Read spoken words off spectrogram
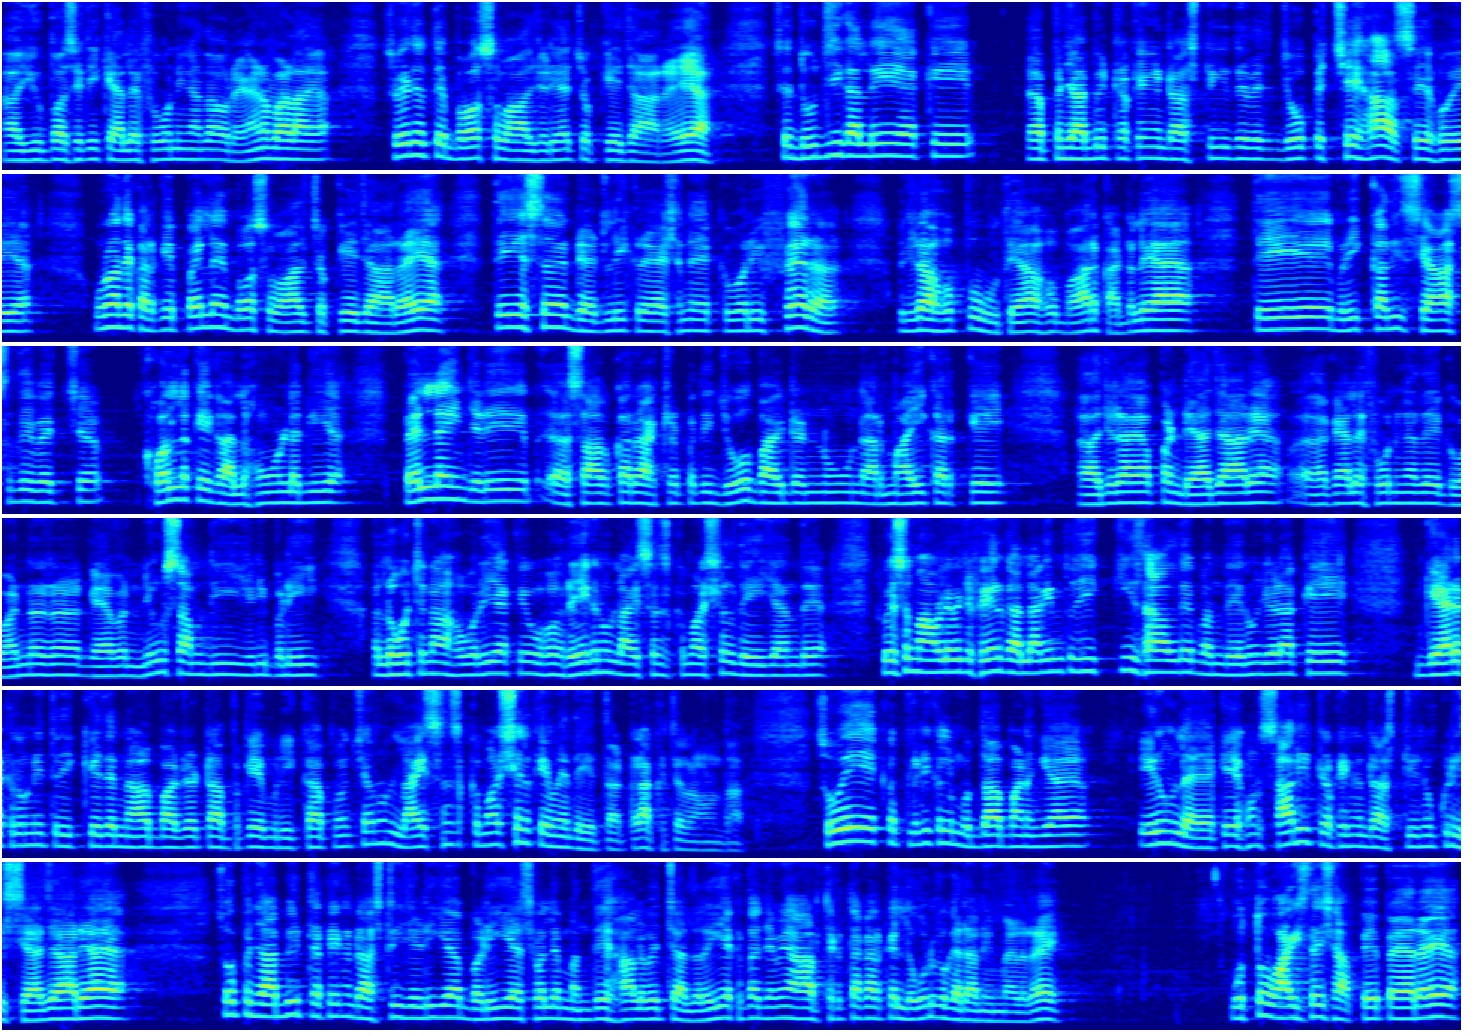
ਅ, ਯੂਬਾ ਸਿਟੀ ਕੈਲੀਫੋਰਨੀਆ ਦਾ ਉਹ ਰਹਿਣ ਵਾਲਾ ਆ। ਸੋ ਇਹਦੇ ਉੱਤੇ ਬਹੁਤ ਸਵਾਲ ਜਿਹੜੇ ਆ ਚੁੱਕੇ ਜਾ ਰਹੇ ਆ। ਸੋ ਦੂਜੀ ਗੱਲ ਇਹ ਹੈ ਕਿ ਪੰਜਾਬੀ ਟਰੱਕਿੰਗ ਇੰਡਸਟਰੀ ਦੇ ਵਿੱਚ ਜੋ ਪਿੱਛੇ ਹਾਦਸੇ ਹੋਏ ਆ ਉਹਨਾਂ ਦੇ ਕਰਕੇ ਪਹਿਲਾਂ ਹੀ ਬਹੁਤ ਸਵਾਲ ਚੁੱਕੇ ਜਾ ਰਹੇ ਆ। ਤੇ ਇਸ ਡੈਡਲੀ ਕ੍ਰੈਸ਼ ਨੇ ਇੱਕ ਵਾਰੀ ਫਿਰ ਜਿਹੜਾ ਉਹ ਭੂਤ ਆ ਉਹ ਬਾਹਰ ਕੱਢ ਲਿਆ ਆ। ਤੇ ਅਮਰੀਕਾ ਦੀ ਸਿਆਸਤ ਦੇ ਵਿੱਚ ਖੁੱਲ੍ਹ ਕੇ ਗੱਲ ਹੋਣ ਲੱਗੀ ਆ। ਪਹਿਲਾਂ ਹੀ ਜਿਹੜੇ ਸਾਬਕਾ ਰਾਸ਼ਟਰਪਤੀ ਜੋ ਬਾਈਡਨ ਨੂੰ ਨਰਮਾਈ ਕਰਕੇ ਜਿਹੜਾ ਆ ਭੰਡਿਆ ਜਾ ਰਿਹਾ ਕੈਲੀਫੋਰਨੀਆ ਦੇ ਗਵਰਨਰ ਗੈਵਨ ਨਿਊਸਮ ਦੀ ਜਿਹੜੀ ਬੜੀ ਆਲੋਚਨਾ ਹੋ ਰਹੀ ਹੈ ਕਿ ਉਹ ਹਰੇਕ ਨੂੰ ਲਾਇਸੈਂਸ ਕਮਰਸ਼ੀਅਲ ਦੇਈ ਜਾਂਦੇ ਆ। ਸੋ ਇਸ ਮਾਮਲੇ ਵਿੱਚ ਫੇਰ ਗੱਲ ਆ ਗਈ ਵੀ ਤੁਸੀਂ 21 ਸਾਲ ਦੇ ਬੰਦੇ ਨੂੰ ਜਿਹੜਾ ਕਿ ਗੈਰ ਕਾਨੂੰਨੀ ਤਰੀਕੇ ਦੇ ਨਾਲ ਬਾਰਡਰ ਟੱਪ ਕੇ ਅਮਰੀਕਾ ਪਹੁੰਚਿਆ, ਉਹਨੂੰ ਲਾਇਸੈਂਸ ਕਮਰਸ਼ੀਅਲ ਕਿਵੇਂ ਦੇ ਦਿੱਤਾ ਟਰੱਕ ਚਲਾਉਣ ਦਾ? ਸੋ ਇਹ ਇੱਕ ਪੋਲੀਟੀਕਲ ਮੁੱਦਾ ਬਣ ਗਿਆ ਆ। ਇਹਨੂੰ ਲੈ ਕੇ ਹੁਣ ਸਾਰੀ ਟਰੱਕਿੰਗ ਇੰਡਸਟਰੀ ਨੂੰ ਘੜੀਸਿਆ ਜਾ ਰਿਹਾ ਆ। ਸੋ ਪੰਜਾਬੀ ਟਰੈਕਿੰਗ ਇੰਡਸਟਰੀ ਜਿਹੜੀ ਆ ਬੜੀ ਇਸ ਵੇਲੇ ਮੰਦੇ ਹਾਲ ਵਿੱਚ ਚੱਲ ਰਹੀ ਹੈ। ਇੱਕ ਤਾਂ ਜਿਵੇਂ ਆਰਥਿਕਤਾ ਕਰਕੇ ਲੋਡ ਵਗੈਰਾ ਨਹੀਂ ਮਿਲ ਰਹੇ। ਉੱਤੋਂ ਆਈਸ ਦੇ ਛਾਪੇ ਪੈ ਰਹੇ ਆ।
